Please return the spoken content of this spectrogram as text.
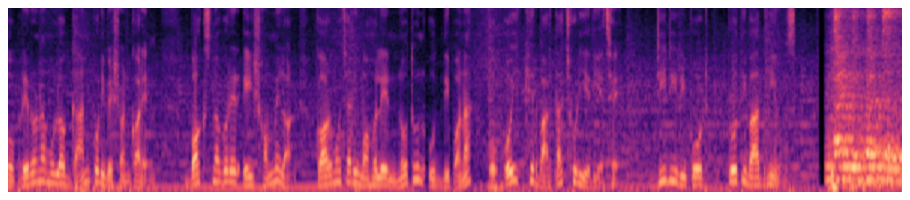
ও প্রেরণামূলক গান পরিবেশন করেন। বক্সনগরের এই সম্মেলন কর্মচারী মহলে নতুন উদ্দীপনা ও ঐক্যের বার্তা ছড়িয়ে দিয়েছে। ডিডি রিপোর্ট, প্রতিবাদ news. Fight the battle,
